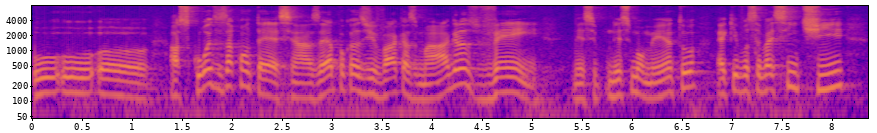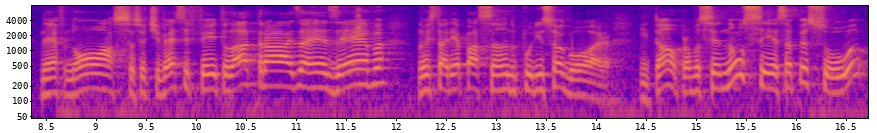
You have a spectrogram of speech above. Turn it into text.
o, o, o, as coisas acontecem, as épocas de vacas magras vêm. Nesse, nesse momento é que você vai sentir, né? Nossa, se eu tivesse feito lá atrás a reserva, não estaria passando por isso agora. Então, para você não ser essa pessoa,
